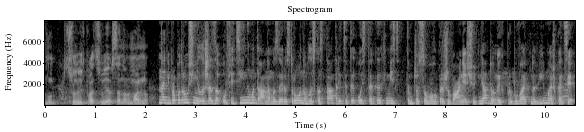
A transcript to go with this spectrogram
Ну, чоловік працює, все нормально. На Дніпропетровщині лише за офіційними даними зареєстровано близько 130 ось таких місць тимчасового проживання. Щодня до них прибувають нові мешканці.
